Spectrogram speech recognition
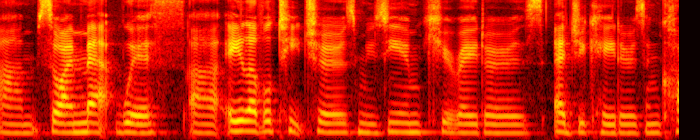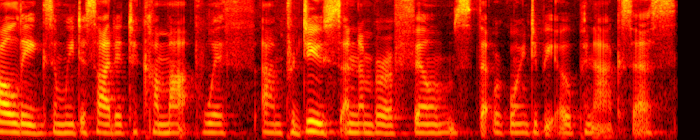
Um, so I met with uh, A-level teachers, museum curators, educators, and colleagues, and we decided to come up with, um, produce a number of films that were going to be open access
